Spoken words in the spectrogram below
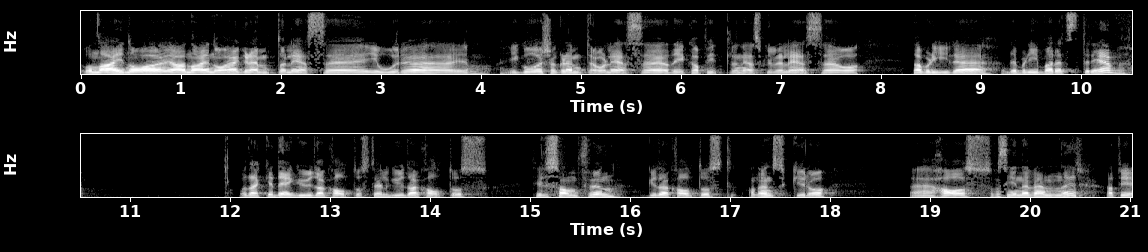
Og nei nå, ja, nei, nå, har jeg glemt å lese i ordet. I går så glemte jeg å lese de kapitlene jeg skulle lese. og Da blir det, det blir bare et strev. Og det er ikke det Gud har kalt oss til. Gud har kalt oss til samfunn. Gud har kalt oss, Han ønsker å eh, ha oss som sine venner. At vi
